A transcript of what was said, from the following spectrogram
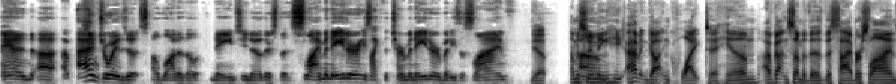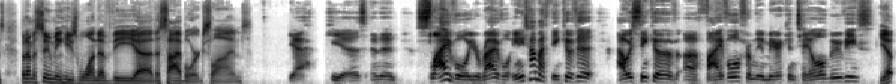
And uh, I- I enjoy just a lot of the names. You know, there's the Sliminator. He's like the Terminator, but he's a slime. Yep. I'm assuming Um, he. I haven't gotten quite to him. I've gotten some of the the cyber slimes, but I'm assuming he's one of the uh, the cyborg slimes. Yeah, he is. And then Slivel, your rival. Anytime I think of it, I always think of uh, Fievel from the American Tail movies. Yep.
